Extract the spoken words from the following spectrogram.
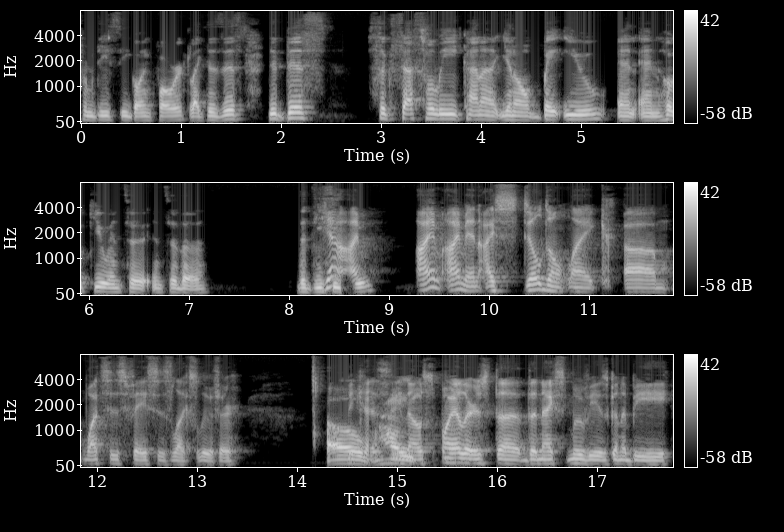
from DC going forward? Like, does this did this successfully kind of you know bait you and and hook you into into the the DC? Yeah, I'm I'm I'm in. I still don't like um what's his face is Lex Luthor. Oh, because right. you know spoilers the the next movie is going to be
